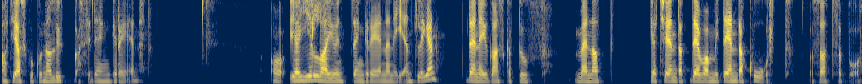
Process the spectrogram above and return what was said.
att jag skulle kunna lyckas i den grenen. Och jag gillar ju inte den grenen egentligen. Den är ju ganska tuff. Men att jag kände att det var mitt enda kort att satsa på.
